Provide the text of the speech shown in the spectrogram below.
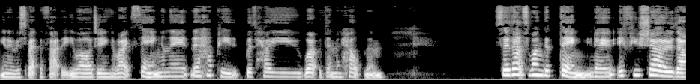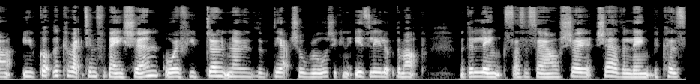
you know, respect the fact that you are doing the right thing and they, they're happy with how you work with them and help them. So that's one good thing, you know, if you show that you've got the correct information or if you don't know the, the actual rules, you can easily look them up with the links. As I say, I'll show, share the link because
